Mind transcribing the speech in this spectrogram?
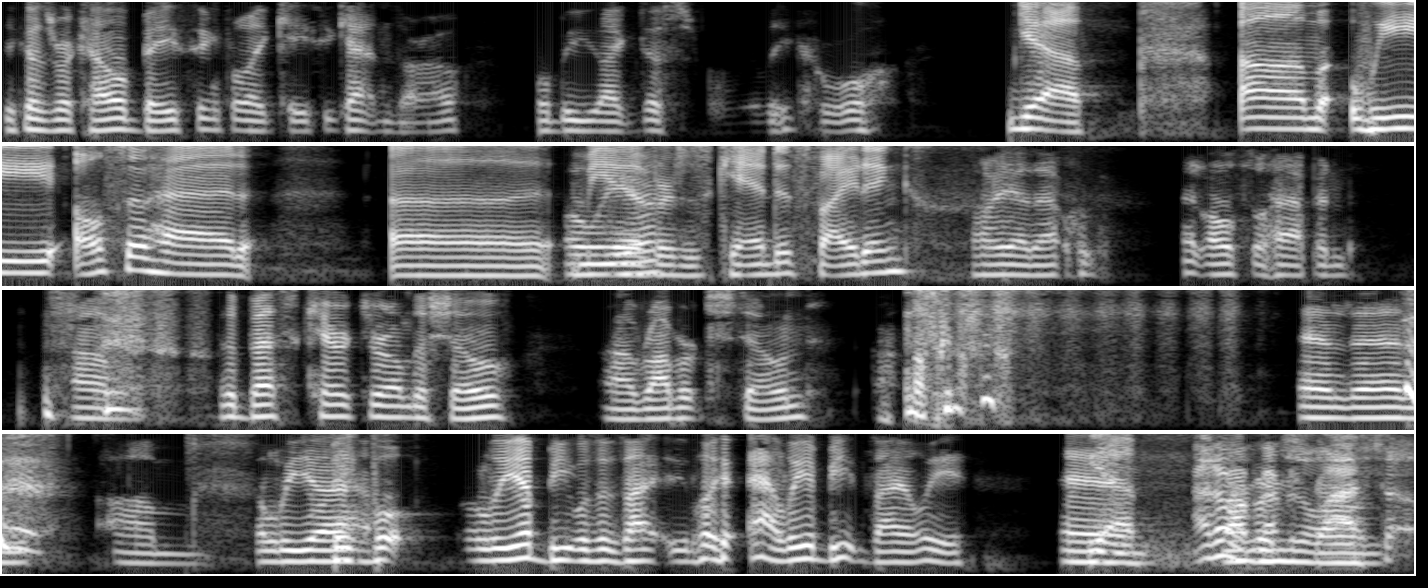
because Raquel basing for like Kacy Catanzaro will be like just really cool. Yeah. Um, we also had uh Oh, Mia yeah? versus Candice fighting. Oh yeah, that was that also happened. Um, the best character on the show, uh, Robert Stone, and then um, Aaliyah. Big bo- Aaliyah beat was a Zai, yeah, Aaliyah beat Xia Li. And Yeah. I don't Robert remember Stone. the last uh,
